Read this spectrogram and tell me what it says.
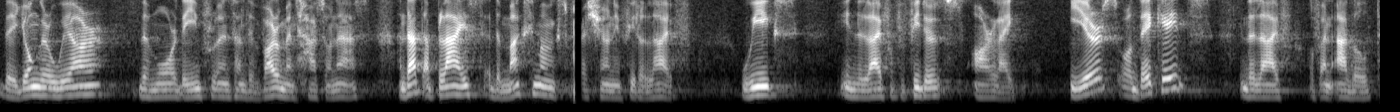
The younger we are, the more the influence and the environment has on us. And that applies at the maximum expression in fetal life. Weeks in the life of a fetus are like years or decades in the life of an adult.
